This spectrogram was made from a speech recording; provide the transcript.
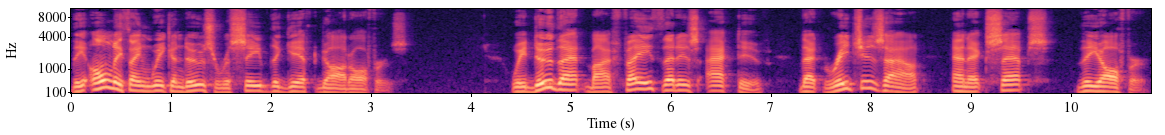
The only thing we can do is receive the gift God offers. We do that by faith that is active, that reaches out and accepts the offer.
